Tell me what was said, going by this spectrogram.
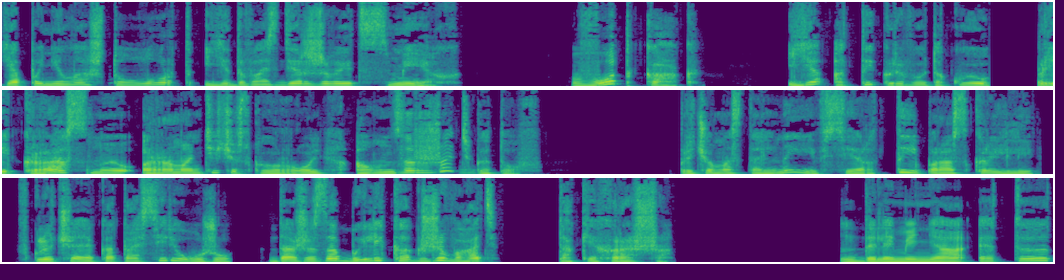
я поняла, что лорд едва сдерживает смех. Вот как! Я отыгрываю такую прекрасную романтическую роль, а он заржать готов. Причем остальные все рты пораскрыли, включая кота Сережу, даже забыли, как жевать. Так и хороша. Для меня это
